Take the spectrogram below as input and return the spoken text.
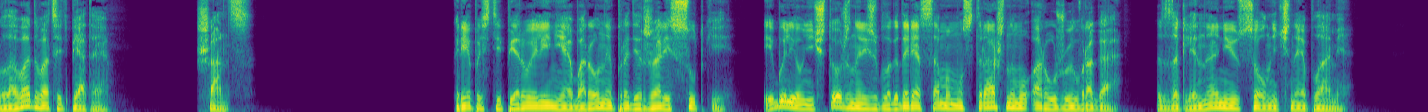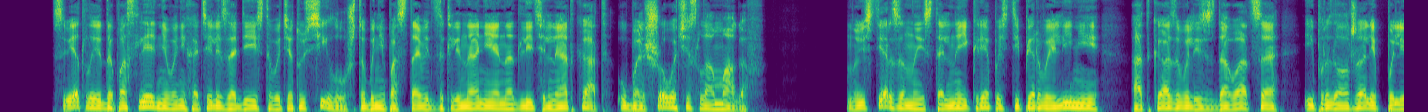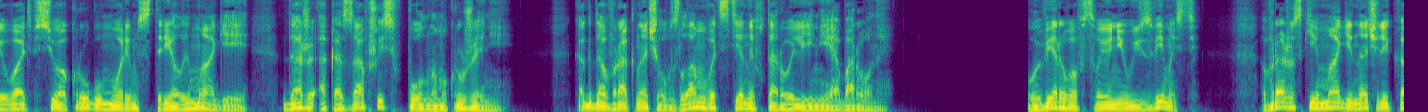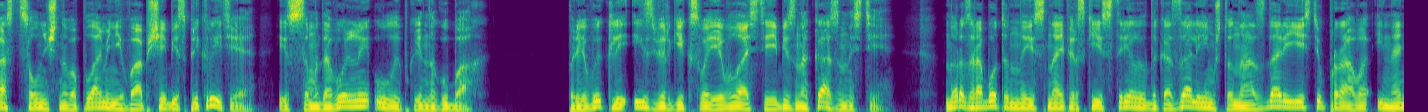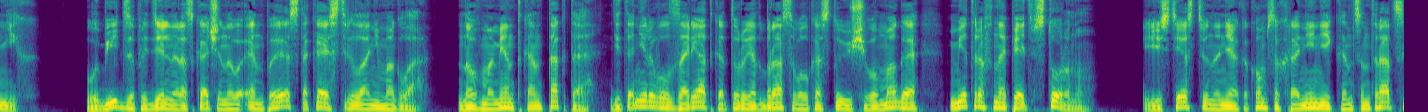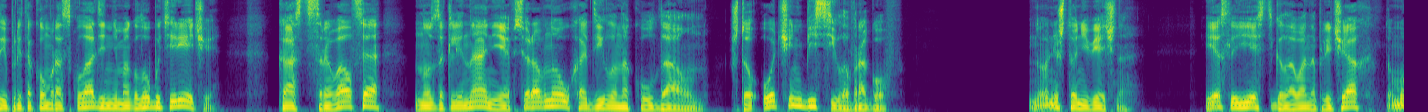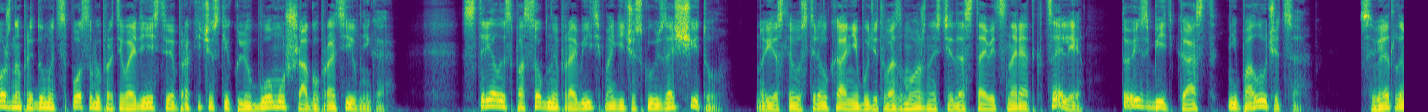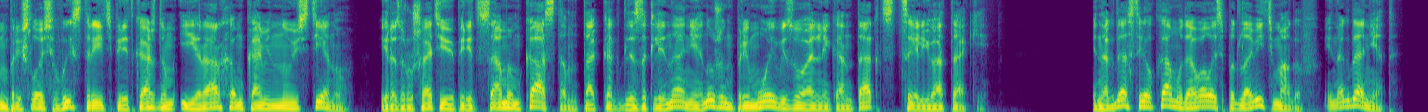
Глава 25. Шанс. Крепости первой линии обороны продержались сутки и были уничтожены лишь благодаря самому страшному оружию врага – заклинанию «Солнечное пламя». Светлые до последнего не хотели задействовать эту силу, чтобы не поставить заклинание на длительный откат у большого числа магов. Но истерзанные стальные крепости первой линии – отказывались сдаваться и продолжали поливать всю округу морем стрел и магии, даже оказавшись в полном окружении, когда враг начал взламывать стены второй линии обороны. Уверовав в свою неуязвимость, вражеские маги начали каст солнечного пламени вообще без прикрытия и с самодовольной улыбкой на губах. Привыкли изверги к своей власти и безнаказанности, но разработанные снайперские стрелы доказали им, что на Аздаре есть управа и на них. Убить запредельно раскачанного НПС такая стрела не могла, но в момент контакта детонировал заряд, который отбрасывал кастующего мага метров на пять в сторону. Естественно, ни о каком сохранении концентрации при таком раскладе не могло быть и речи. Каст срывался, но заклинание все равно уходило на кулдаун, что очень бесило врагов. Но ничто не вечно. Если есть голова на плечах, то можно придумать способы противодействия практически к любому шагу противника. Стрелы способны пробить магическую защиту, но если у стрелка не будет возможности доставить снаряд к цели, то избить каст не получится. Светлым пришлось выстроить перед каждым иерархом каменную стену и разрушать ее перед самым кастом, так как для заклинания нужен прямой визуальный контакт с целью атаки. Иногда стрелкам удавалось подловить магов, иногда нет.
